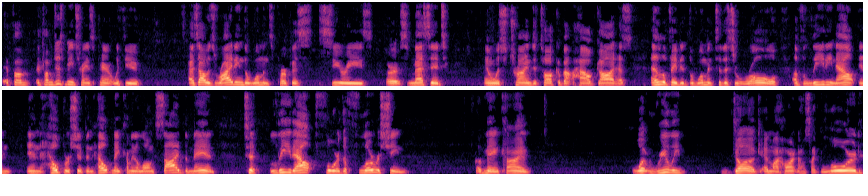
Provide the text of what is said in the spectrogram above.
if I'm if I'm just being transparent with you, as I was writing the Woman's Purpose series or message, and was trying to talk about how God has elevated the woman to this role of leading out in in helpership and helpmate coming alongside the man to lead out for the flourishing of mankind, what really dug at my heart, and I was like, Lord,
